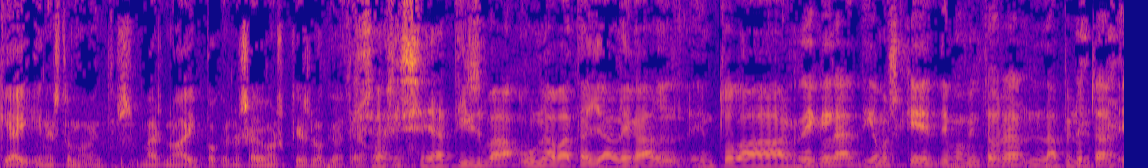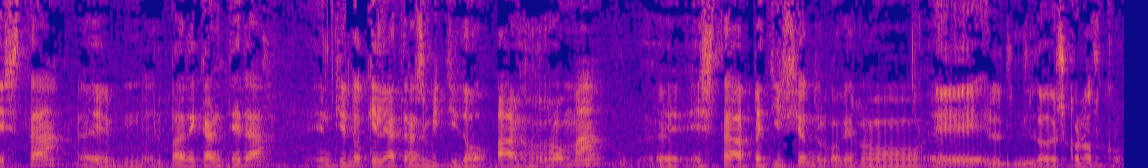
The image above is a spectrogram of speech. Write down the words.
que hay en estos momentos. Más no hay porque no sabemos qué es lo que va a hacer. O sea, se atisba una batalla legal en toda regla. Digamos que de momento ahora la pelota está, eh, el padre Cantera entiendo que le ha transmitido a Roma eh, esta petición del gobierno. Eh... Eh, lo desconozco,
